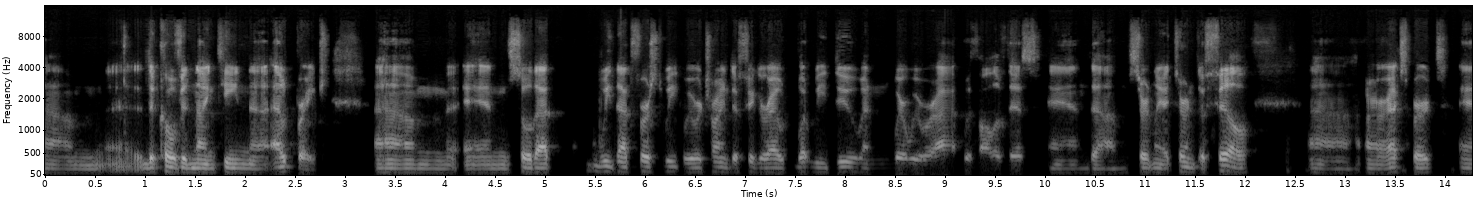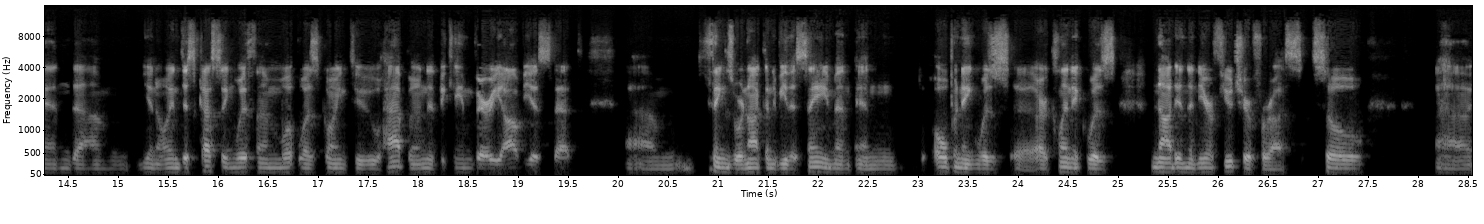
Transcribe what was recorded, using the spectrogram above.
um, uh, the COVID nineteen outbreak. Um, and so that we that first week we were trying to figure out what we do and where we were at with all of this and um, certainly i turned to phil uh, our expert and um, you know in discussing with him what was going to happen it became very obvious that um, things were not going to be the same and, and opening was uh, our clinic was not in the near future for us. So uh,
